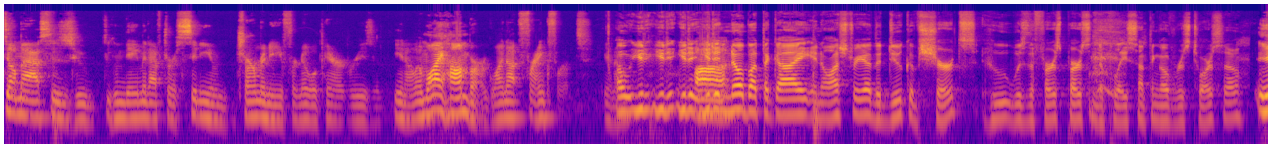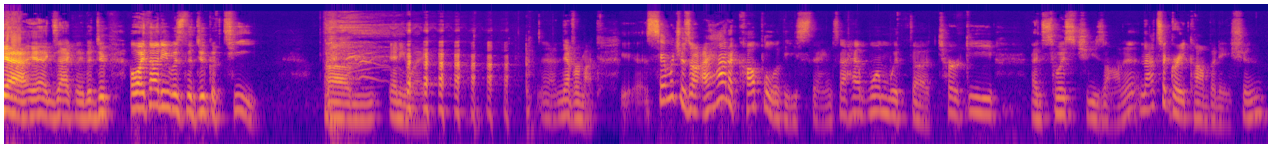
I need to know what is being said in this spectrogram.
dumbasses who who name it after a city in Germany for no apparent reason. You know, and why Hamburg? Why not Frankfurt? You know? Oh, you, you, you, didn't- you Uh, didn't know about the guy in Austria, the Duke of Shirts, who was the first person to place something over his torso? Yeah, yeah, exactly. The Duke. Oh, I thought he was the Duke of Tea. Um, anyway, Uh, never mind. Sandwiches are. I had a couple of these things. I had one with uh, turkey and Swiss cheese on it, and that's a great combination.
